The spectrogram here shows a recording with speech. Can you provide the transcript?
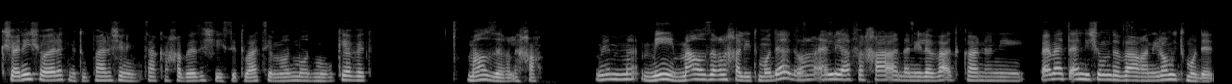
כשאני שואלת מטופל שנמצא ככה באיזושהי סיטואציה מאוד מאוד מורכבת, מה עוזר לך? מי, מי, מה עוזר לך להתמודד? אומר, אין לי אף אחד, אני לבד כאן, אני, באמת אין לי שום דבר, אני לא מתמודד.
